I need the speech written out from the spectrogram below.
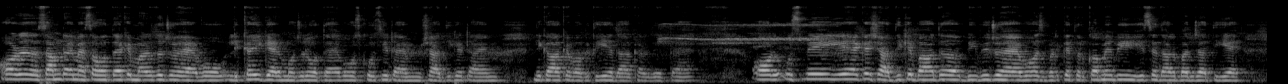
और सम टाइम ऐसा होता है कि मर्द जो है, वो लिखा ही गैर मौजूद होता है, वो उसको उसी टाइम शादी के टाइम निकाह के वक्त ही अदा कर देता है। और उसमें ये है कि शादी के बाद बीवी जो है, वो हस्बैंड के तुर्का में भी हिस्सेदार बन जाती है।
